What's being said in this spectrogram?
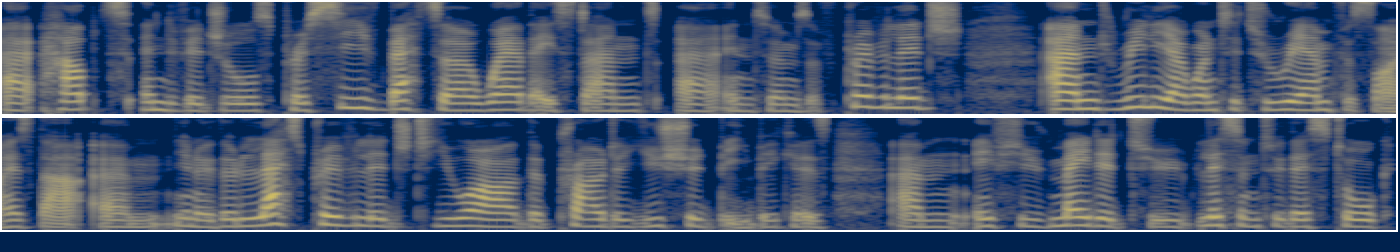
uh, helped individuals perceive better where they stand uh, in terms of privilege and really, I wanted to re-emphasize that um, you know the less privileged you are, the prouder you should be. Because um, if you've made it to listen to this talk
